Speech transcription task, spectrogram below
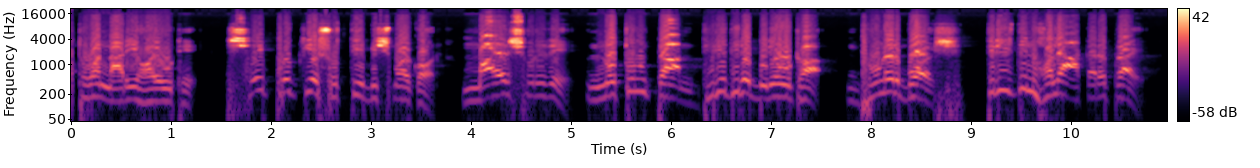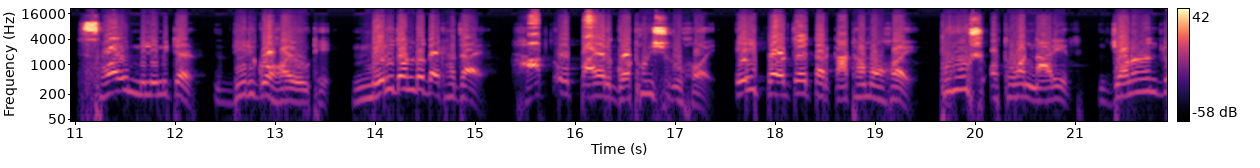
অথবা নারী হয়ে ওঠে, সেই প্রক্রিয়া সত্যি বিস্ময়কর। মায়ের শরীরে নতুন প্রাণ ধীরে ধীরে বেড়ে ওঠা, ভ্রূণের বয়স ত্রিশ দিন হলে আকারে প্রায় ছয় মিলিমিটার দীর্ঘ হয়ে ওঠে। মেরুদণ্ড দেখা যায়, হাত ও পায়ের গঠন শুরু হয়। এই পর্যায়ে তার কাঠামো হয় পুরুষ অথবা নারীর জননেন্দ্র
